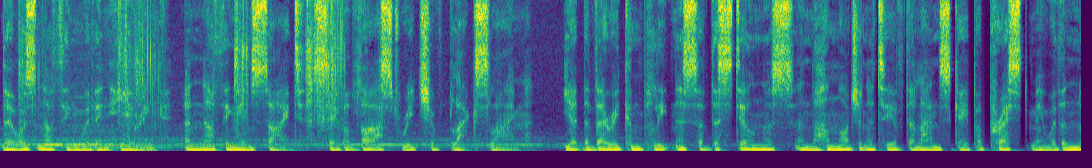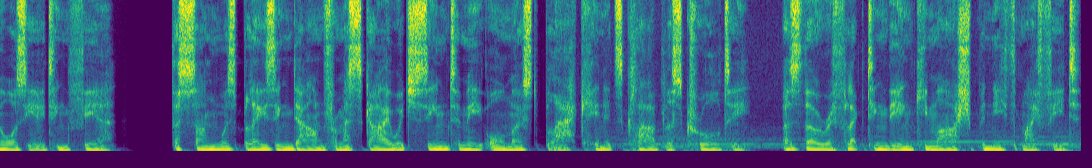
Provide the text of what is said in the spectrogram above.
There was nothing within hearing and nothing in sight save a vast reach of black slime. Yet the very completeness of the stillness and the homogeneity of the landscape oppressed me with a nauseating fear. The sun was blazing down from a sky which seemed to me almost black in its cloudless cruelty, as though reflecting the inky marsh beneath my feet.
